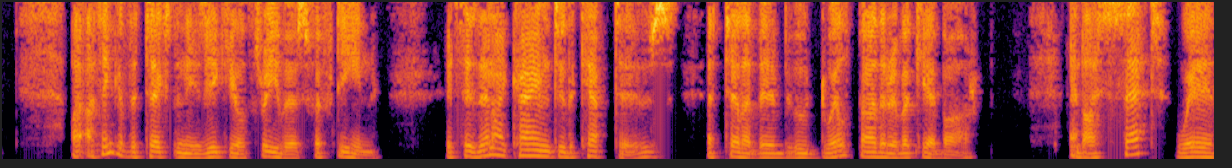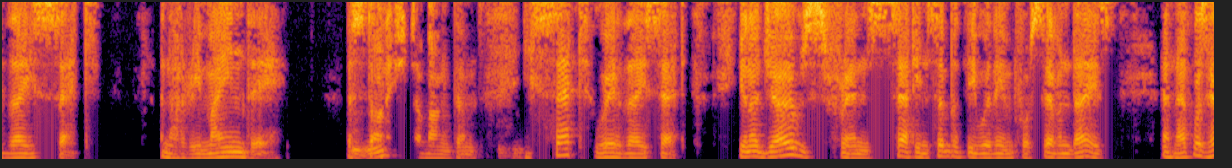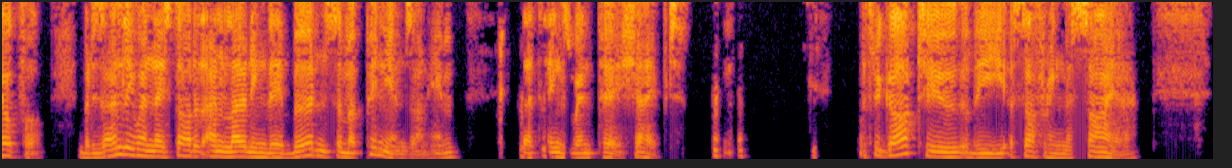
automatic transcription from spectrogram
I, I think of the text in Ezekiel 3 verse 15. It says, Then I came to the captives at Tel Abib who dwelt by the river Kebar, and I sat where they sat, and I remained there, astonished among them. He sat where they sat. You know, Job's friends sat in sympathy with him for seven days, and that was helpful. But it's only when they started unloading their burdensome opinions on him that things went pear-shaped. With regard to the suffering Messiah,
